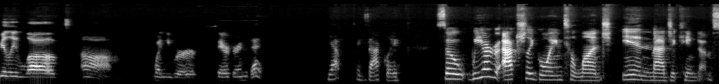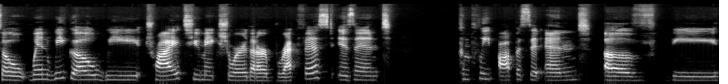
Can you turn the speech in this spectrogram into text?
really loved um, when you were there during the day. Yeah exactly. So we are actually going to lunch in magic kingdom. So when we go we try to make sure that our breakfast isn't complete opposite end of the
